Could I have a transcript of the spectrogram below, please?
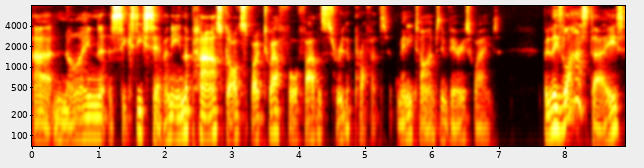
uh, 967 In the past, God spoke to our forefathers through the prophets many times in various ways. But in these last days,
